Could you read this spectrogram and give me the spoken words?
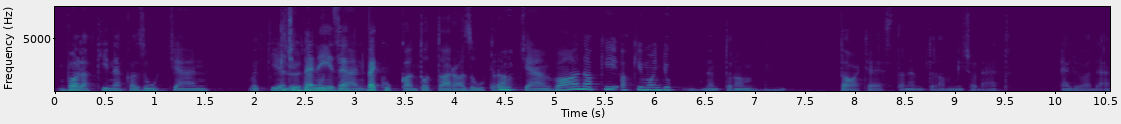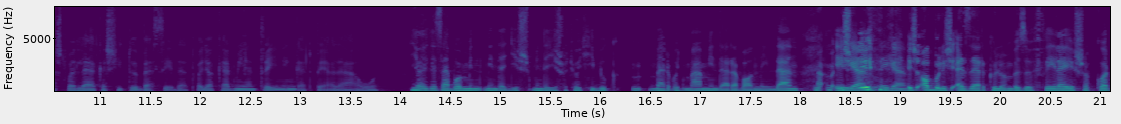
valakinek az útján vagy kijelölt Kicsit benézett, útján, bekukkantott arra az útra. Útján van, aki, aki mondjuk, nem tudom, tartja ezt a nem tudom micsodát előadást, vagy lelkesítő beszédet, vagy akármilyen tréninget például. Ja, igazából mindegy is, mindegy is, hogy hogy hívjuk, mert hogy már mindenre van minden. Na, és, igen, és, igen. és abból is ezer különböző féle, és akkor...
